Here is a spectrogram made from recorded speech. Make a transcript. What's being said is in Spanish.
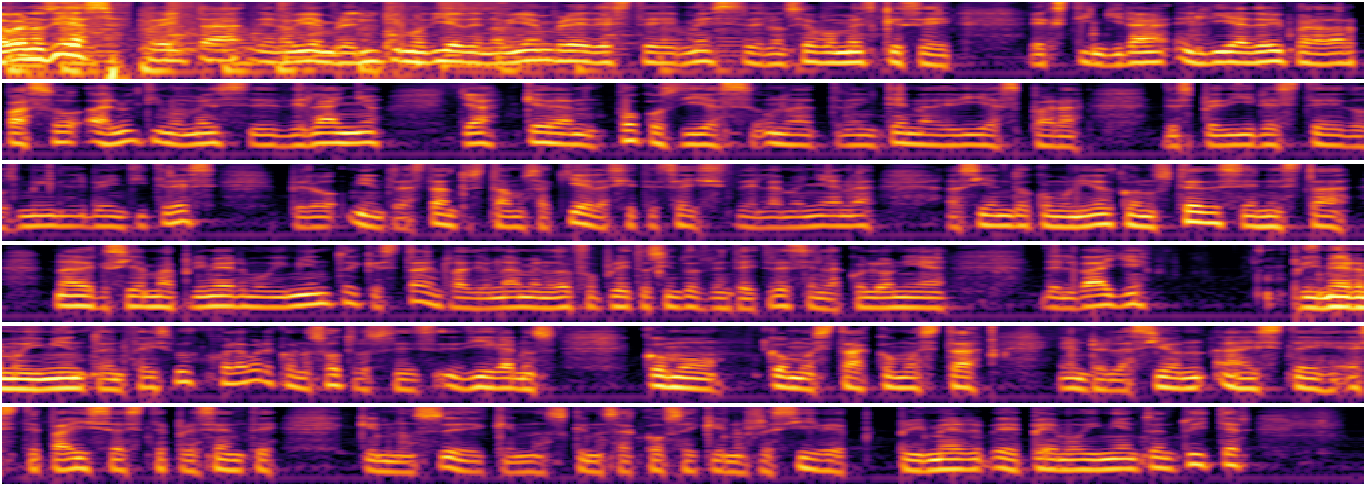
Hola, buenos días. 30 de noviembre, el último día de noviembre de este mes, del onceavo mes que se extinguirá el día de hoy para dar paso al último mes del año. Ya quedan pocos días, una treintena de días para despedir este 2023, pero mientras tanto estamos aquí a las 7.06 de la mañana haciendo comunidad con ustedes en esta nave que se llama Primer Movimiento y que está en Radio UNAM en Adolfo Prieto 133 en la colonia del Valle primer movimiento en Facebook, colabore con nosotros, díganos cómo, cómo está, cómo está en relación a este, este país, a este presente que nos, eh, que nos, que nos acosa y que nos recibe. Primer EP movimiento en Twitter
